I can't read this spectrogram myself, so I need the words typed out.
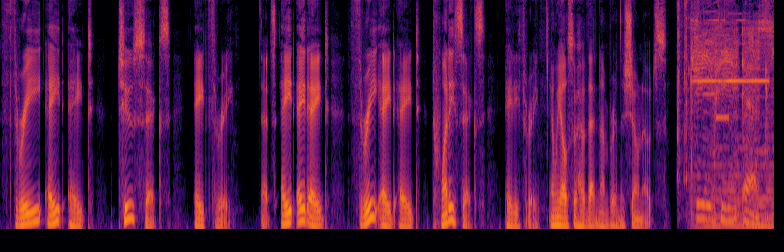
388 2683. That's 888 388 2683. And we also have that number in the show notes. GPS.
